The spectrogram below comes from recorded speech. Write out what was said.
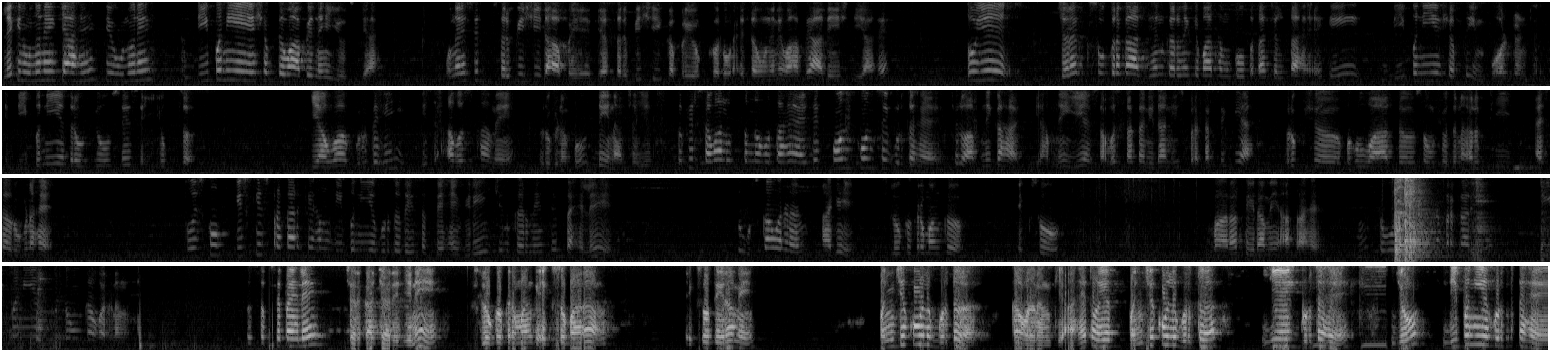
लेकिन उन्होंने क्या है कि उन्होंने दीपनीय शब्द वहाँ पे नहीं यूज़ किया है। उन्होंने सिर्फ़ सर्पिशी दाप या सर्पिशी का प्रयोग करो, ऐसा उन्होंने वहाँ पे आदेश दिया है। तो ये चरक सूत्र का अध्ययन करने के बाद हमको पता चलता है कि दीपनीय शब्द इम्पोर्टेंट है। दीपनीय द्रव्यों से संयुक्त किया हुआ घृत ही इस अवस्था में रुग्ण को देना चाहिए। तो फिर सवाल उत्पन्न होता है, ऐसे कौन कौन से गुर्त है? चलो, आपने कहा कि हमने ये अवस्था का निदान इस प्रकार से किया। वृक्ष, बहुवात, संशोधन, अर्थी, ऐसा रुग्ण है। तो इसको किस किस प्रकार के हम दीपनीय गुर्त दे सकते हैं? विरेचन करने से पहले। तो उसका वर्णन आगे श्लोक क्रमांक 112 तेरह में आता है। तो वो प्रकार के का वर्णन। तो सबसे पहले चरकाचार्य जी ने श्लोक क्रमांक 112 113 में पंचकोल गुर्त का वर्णन किया है। तो ये पंचकोल गुर्त, ये एक गुर्त है जो दीपनीय गुर्त है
